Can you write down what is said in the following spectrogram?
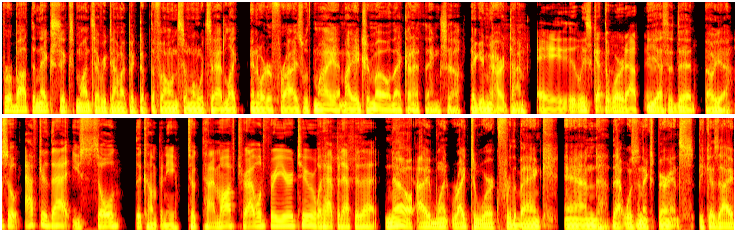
for about the next six months, every time I picked up the phone, someone would say, I'd like an order of fries with my, uh, my HMO, that kind of thing. So that gave me a hard time. Hey, at least got the word out there. Yes, it did. Oh, yeah. So after that, you sold the company, took time off, traveled for a year or two, or what happened after that? No, I went right to work for the bank, and that was an experience because I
